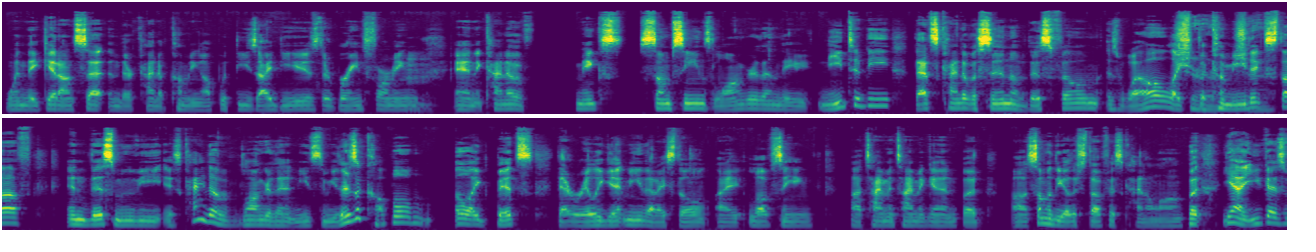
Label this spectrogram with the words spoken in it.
when they get on set and they're kind of coming up with these ideas, they're brainstorming, mm. and it kind of makes some scenes longer than they need to be. That's kind of a sin of this film as well. Like sure, the comedic sure. stuff in this movie is kind of longer than it needs to be. There's a couple like bits that really get me that I still I love seeing uh, time and time again, but uh, some of the other stuff is kind of long. But yeah, you guys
